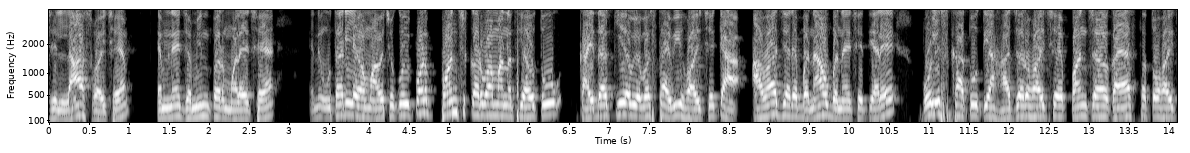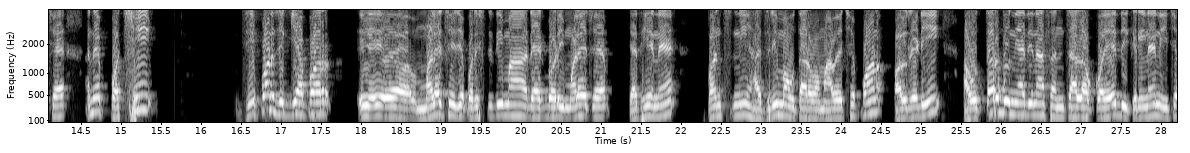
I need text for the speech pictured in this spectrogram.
જે લાશ હોય છે, એમને જમીન પર મળે છે. એને ઉતારી લેવામાં આવે છે. કોઈ પણ પંચ કરવામાં નથી આવતું. કાયદાકીય વ્યવસ્થા એવી હોય છે કે આવા જ્યારે બનાવ બને છે, ત્યારે પોલીસ ખાતું ત્યાં હાજર હોય છે, પંચ કયાસ થતો હોય છે અને પછી જે પણ જગ્યા પર એ મળે છે, જે પરિસ્થિતિમાં ડેડ બોડી મળે છે, ત્યાંથી એને પંચની હાજરીમાં ઉતારવામાં આવે છે. પણ ઓલરેડી આ ઉત્તર બુનિયાદીના સંચાલકોએ દીકરીને નીચે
